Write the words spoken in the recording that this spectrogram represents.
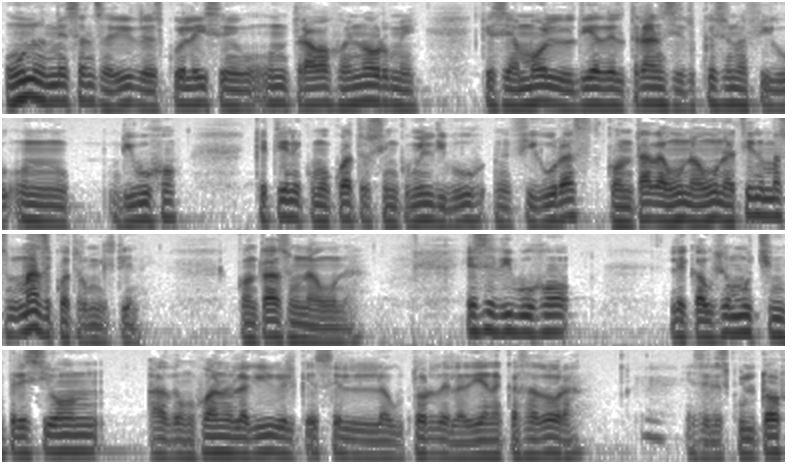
unos meses antes de salir de la escuela hice un trabajo enorme que se llamó el Día del Tránsito, que es una un dibujo que tiene como 4 o 5 mil figuras, contada una a una, tiene más, más de 4 mil, tiene, contadas una a una. Ese dibujo le causó mucha impresión a don Juan Olaguibel, que es el autor de La Diana Cazadora, es el escultor.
